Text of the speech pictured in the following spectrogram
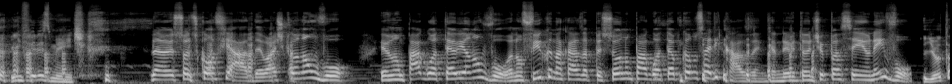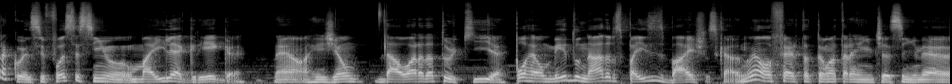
Infelizmente. não, eu sou desconfiada. Eu acho que eu não vou. Eu não pago hotel e eu não vou. Eu não fico na casa da pessoa, eu não pago hotel porque eu não saio de casa, entendeu? Então, tipo assim, eu nem vou. E outra coisa, se fosse assim, uma ilha grega, né? Uma região da hora da Turquia. Porra, é o meio do nada dos Países Baixos, cara. Não é uma oferta tão atraente assim, né?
